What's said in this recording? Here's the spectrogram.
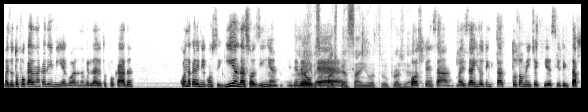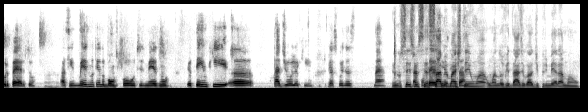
Mas eu tô focada na academia agora. Na verdade, eu tô focada quando a academia conseguir andar sozinha, entendeu? Aí você é... pode pensar em outro projeto. Posso pensar, mas ainda eu tenho que estar totalmente aqui, assim, eu tenho que estar por perto. Uhum. Assim, mesmo tendo bons coaches, mesmo eu tenho que uh, estar de olho aqui, porque as coisas, né? Eu não sei se você sabe, mas tem uma, uma novidade agora de primeira mão.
